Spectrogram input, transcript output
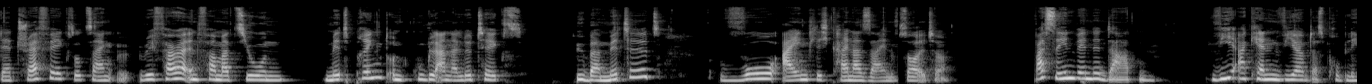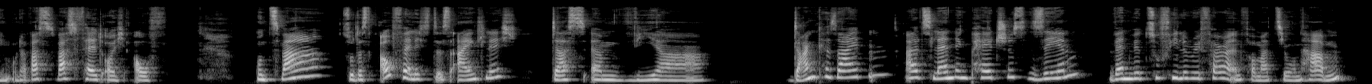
der Traffic sozusagen Referrer-Informationen mitbringt und Google Analytics übermittelt, wo eigentlich keiner sein sollte. Was sehen wir in den Daten? Wie erkennen wir das Problem oder was, was fällt euch auf? Und zwar, so das Auffälligste ist eigentlich, dass ähm, wir Danke-Seiten als Landing-Pages sehen wenn wir zu viele Referrer-Informationen haben.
